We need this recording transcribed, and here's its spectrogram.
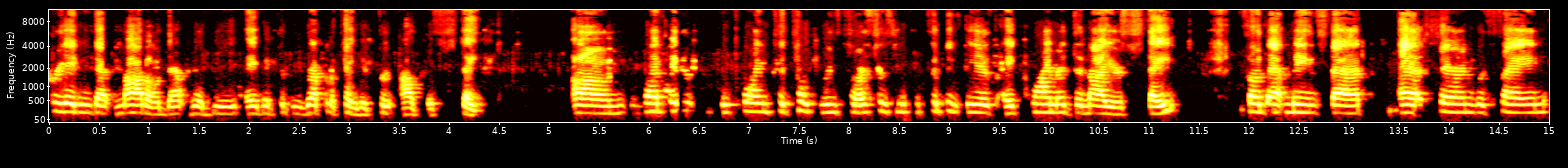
creating that model that will be able to be replicated throughout the state. Um, but it is going to take resources. Mississippi is a climate denier state. So that means that, as Sharon was saying,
